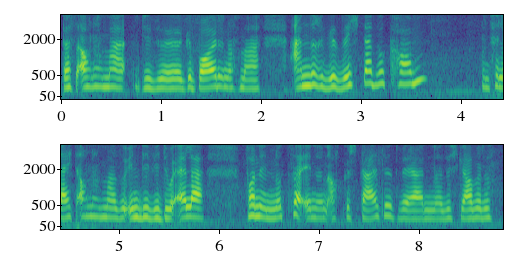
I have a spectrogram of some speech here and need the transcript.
dass auch nochmal diese Gebäude nochmal andere Gesichter bekommen und vielleicht auch nochmal so individueller von den NutzerInnen auch gestaltet werden. Also ich glaube, das,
